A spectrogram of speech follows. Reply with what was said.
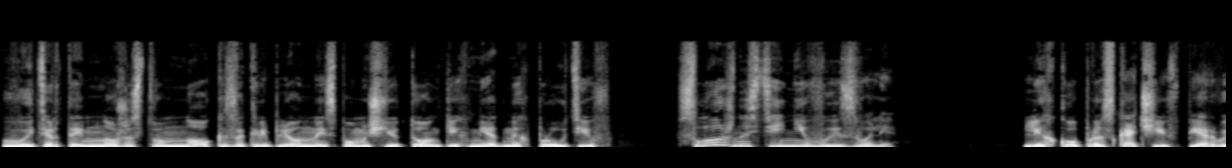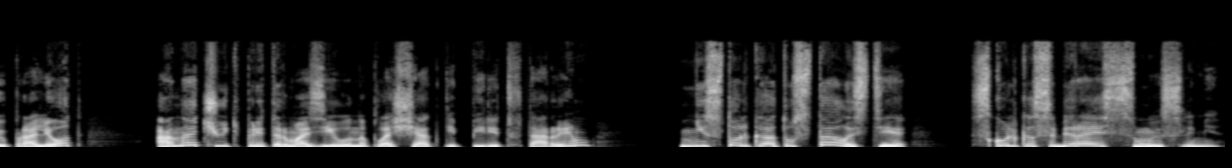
вытертой множеством ног и закрепленной с помощью тонких медных прутьев, сложностей не вызвали. Легко проскочив первый пролет, она чуть притормозила на площадке перед вторым, не столько от усталости, сколько собираясь с мыслями.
